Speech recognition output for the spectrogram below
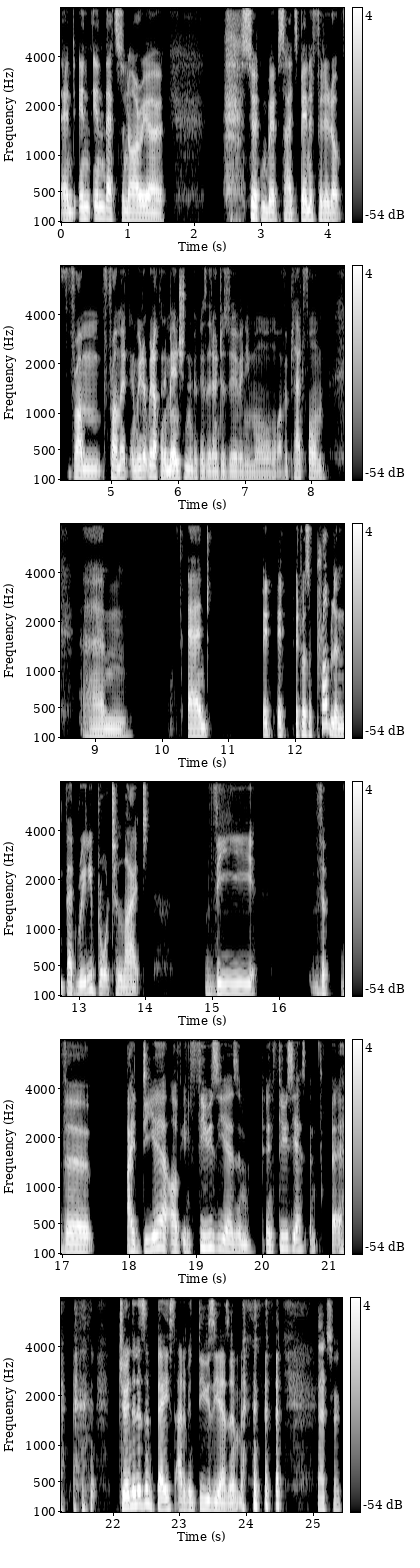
and in in that scenario, certain websites benefited from from it, and we we're not going to mention them because they don't deserve any more of a platform. Um, and it, it it was a problem that really brought to light the the the idea of enthusiasm enthusiasm uh, journalism based out of enthusiasm that's it.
